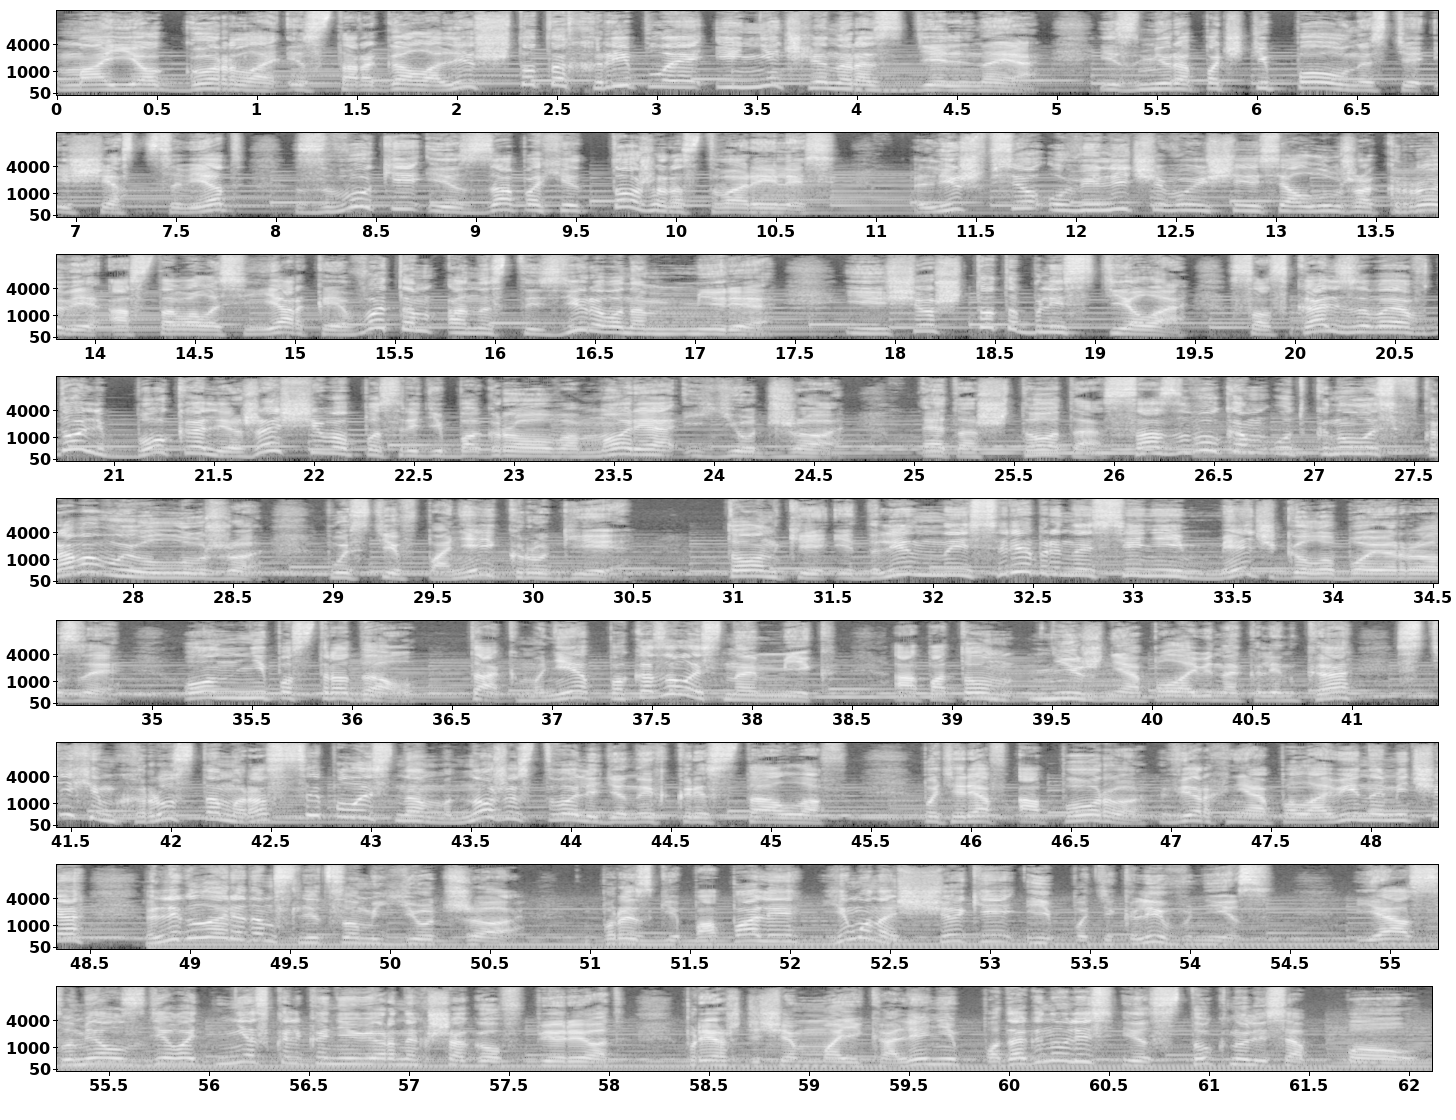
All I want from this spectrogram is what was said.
Моё горло исторгало лишь что-то хриплое и нечленораздельное. Из мира почти полностью исчез цвет, звуки и запахи тоже растворились. Лишь все увеличивающаяся лужа крови оставалась яркой в этом анестезированном мире. И еще что-то блестело, соскальзывая вдоль бока лежащего посреди багрового моря Юджо. Это что-то со звуком уткнулось в кровавую лужу, пустив по ней круги. Тонкий и длинный серебряно-синий меч голубой розы. Он не пострадал. Так мне показалось на миг а потом нижняя половина клинка с тихим хрустом рассыпалась на множество ледяных кристаллов. Потеряв опору, верхняя половина меча легла рядом с лицом Юджо. Брызги попали ему на щеки и потекли вниз. Я сумел сделать несколько неверных шагов вперед, прежде чем мои колени подогнулись и стукнулись об пол.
